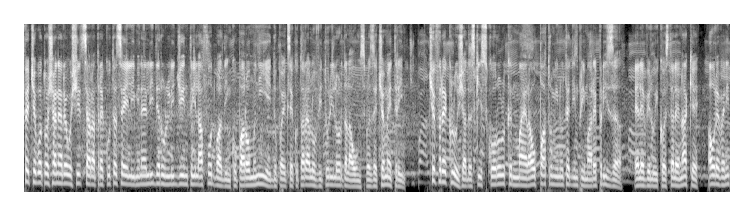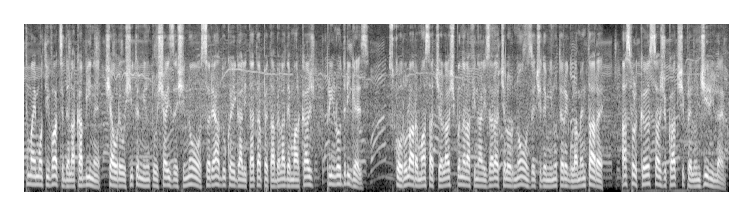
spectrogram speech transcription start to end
FC Botoșani a reușit seara trecută să elimine liderul ligii întâi la fotbal din Cupa României după executarea loviturilor de la 11 metri. CFR Cluj a deschis scorul când mai erau 4 minute din prima repriză. Elevii lui Costel Enache au revenit mai motivați de la cabine și au reușit în minutul 69 să readucă egalitatea pe tabela de marcaj prin Rodriguez. Scorul a rămas același până la finalizarea celor 90 de minute regulamentare, astfel că s-a jucat și prelungirile.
